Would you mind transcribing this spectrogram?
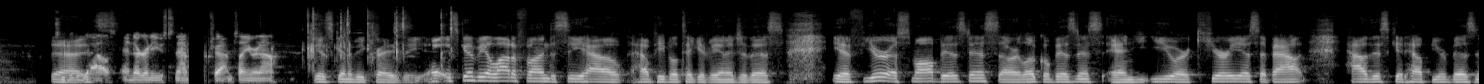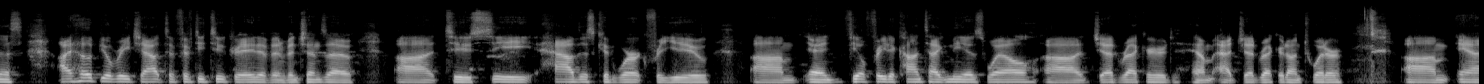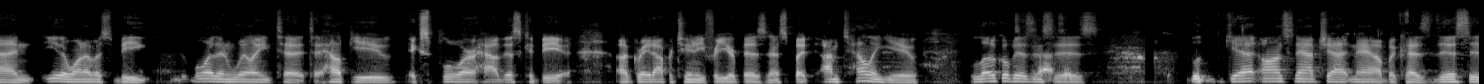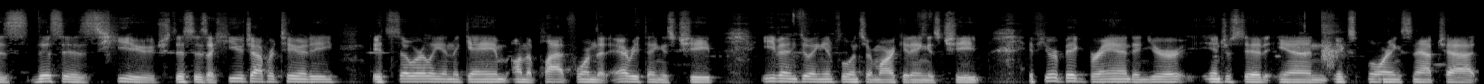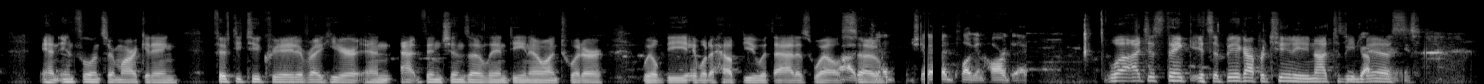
yeah, and they're going to use Snapchat. I'm telling you right now. It's going to be crazy. It's going to be a lot of fun to see how how people take advantage of this. If you're a small business or local business and you are curious about how this could help your business i hope you'll reach out to 52 creative and vincenzo uh, to see how this could work for you. Um, and feel free to contact me as well uh, jed record i'm at jed record on twitter. Um, and either one of us be more than willing to to help you explore how this could be a, great opportunity for your business. But I'm telling you, local businesses get on Snapchat now because this is this is huge. This is a huge opportunity. It's so early in the game on the platform that everything is cheap. Even doing influencer marketing is cheap. If you're a big brand and you're interested in exploring Snapchat and influencer marketing, 52 Creative right here and at Vincenzo Landino on Twitter We'll be able to help you with that as well. Wow, so Jed, Jed plugging hard today. well, I just think it's a big opportunity not to be Huge missed.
